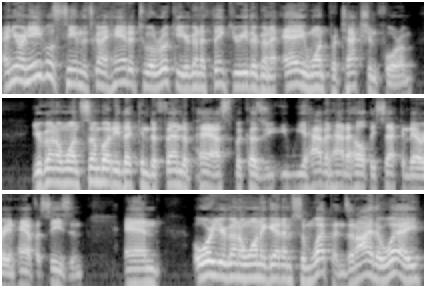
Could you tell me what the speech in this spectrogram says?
and you're an Eagles team that's going to hand it to a rookie, you're going to think you're either going to a want protection for him, you're going to want somebody that can defend a pass because you, you haven't had a healthy secondary in half a season, and or you're going to want to get him some weapons. And either way,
